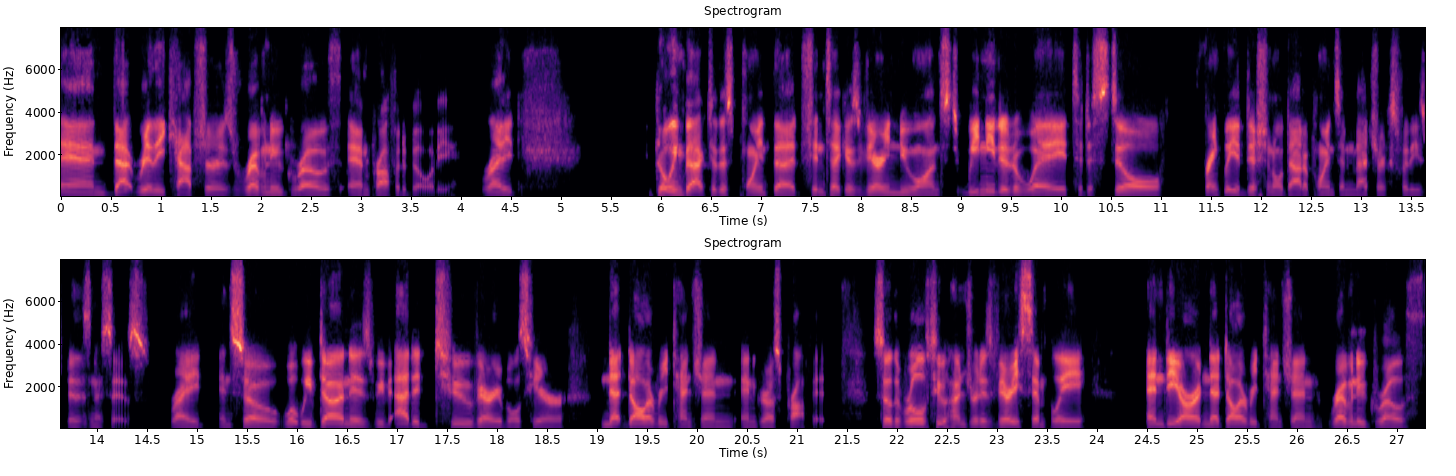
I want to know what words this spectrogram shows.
and that really captures revenue growth and profitability, right? going back to this point that fintech is very nuanced, we needed a way to distill, frankly, additional data points and metrics for these businesses, right? And so what we've done is we've added two variables here net dollar retention and gross profit. So the rule of 200 is very simply NDR, net dollar retention, revenue growth,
